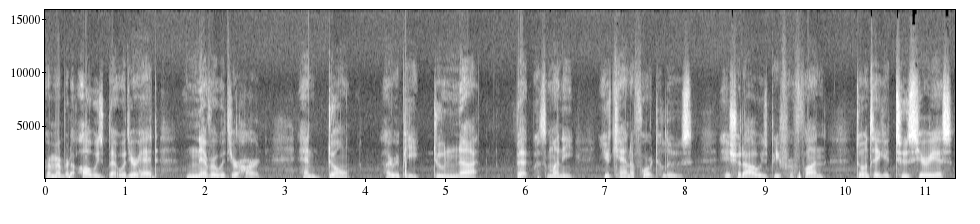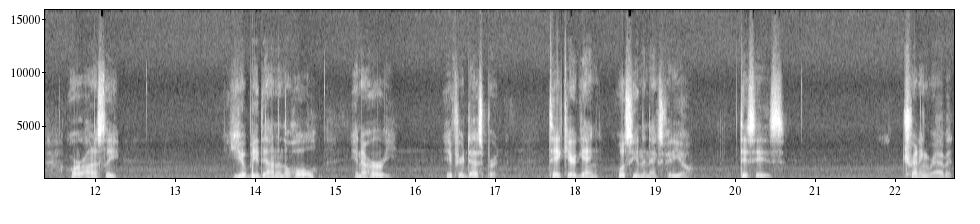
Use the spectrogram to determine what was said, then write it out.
Remember to always bet with your head, never with your heart. And don't, I repeat, do not bet with money you can't afford to lose. It should always be for fun. Don't take it too serious, or honestly, you'll be down in the hole in a hurry if you're desperate. Take care, gang. We'll see you in the next video. This is Trending Rabbit.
